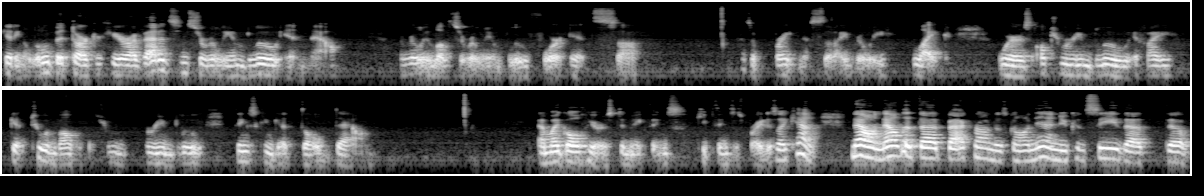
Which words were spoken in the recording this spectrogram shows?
Getting a little bit darker here. I've added some cerulean blue in now. I really love cerulean blue for its uh, has a brightness that I really like. Whereas ultramarine blue, if I get too involved with ultramarine blue, things can get dulled down. And my goal here is to make things, keep things as bright as I can. Now, now that that background has gone in, you can see that the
